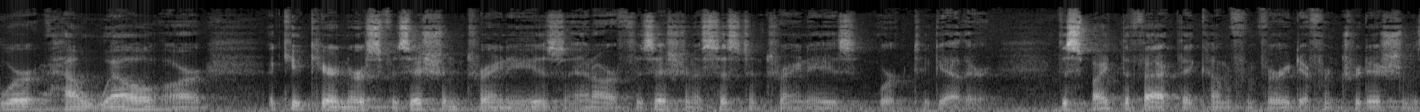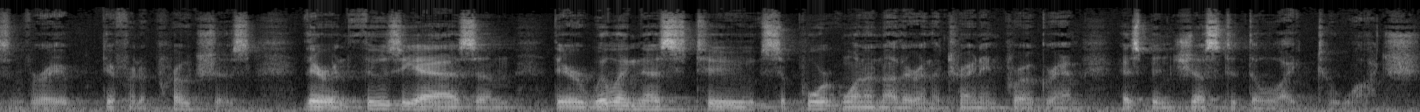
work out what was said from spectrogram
were how well our acute care nurse physician trainees and our physician assistant trainees work together. Despite the fact they come from very different traditions and very different approaches, their enthusiasm, their willingness to support one another in the training program has been just a delight to watch.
